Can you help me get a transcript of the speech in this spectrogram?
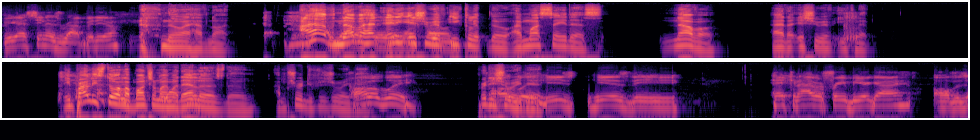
Have you guys seen his rap video? no, I have not. I have never had any issue with phone. Eclip though. I must say this. Never had an issue with Eclip. He probably stole a bunch of my. Modelos though. I'm sure, pretty sure he did. Probably. Pretty sure he did. He's he is the. Hey, can I have a free beer guy? All the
